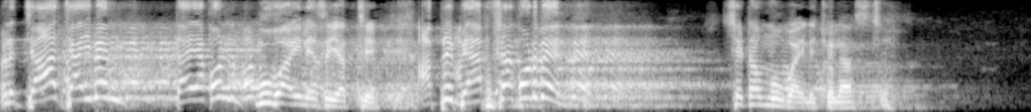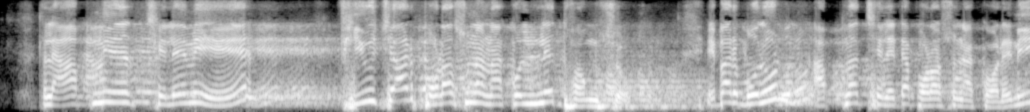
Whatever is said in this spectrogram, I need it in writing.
মানে যা চাইবেন তাই এখন মোবাইল এসে যাচ্ছে। আপনি ব্যবসা করবেন সেটাও মোবাইলে চলে আসছে। তাহলে আপনি ছেলে মেয়ে ফিউচার পড়াশোনা না করলে ধ্বংস। এবার বলুন, আপনার ছেলেটা পড়াশোনা করেনি,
